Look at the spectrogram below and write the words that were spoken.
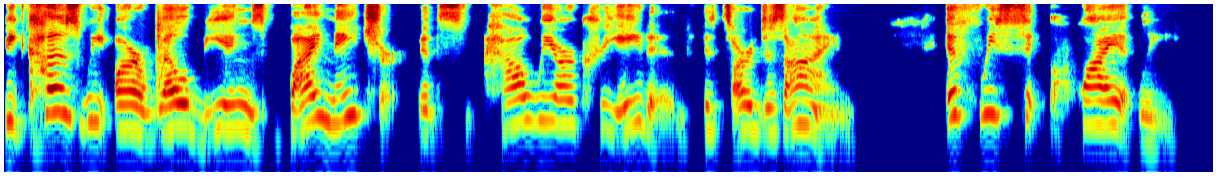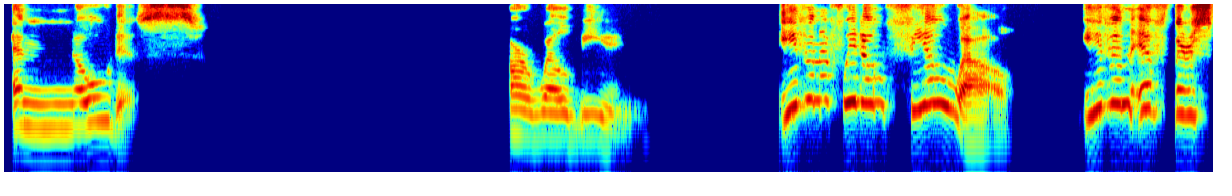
because we are well beings by nature, it's how we are created, it's our design. If we sit quietly and notice our well being, even if we don't feel well, even if there's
